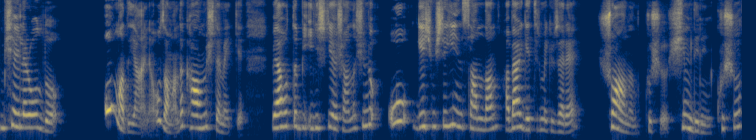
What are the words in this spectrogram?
Bir şeyler oldu. Olmadı yani. O zaman da kalmış demek ki. Veyahut da bir ilişki yaşandı. Şimdi o geçmişteki insandan haber getirmek üzere şu anın kuşu, şimdinin kuşu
